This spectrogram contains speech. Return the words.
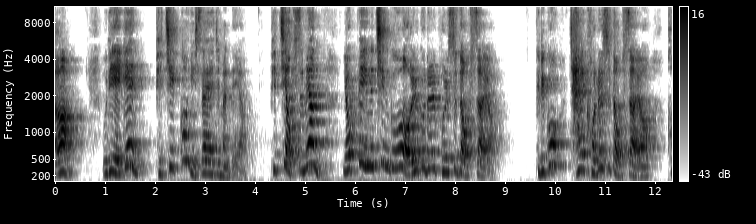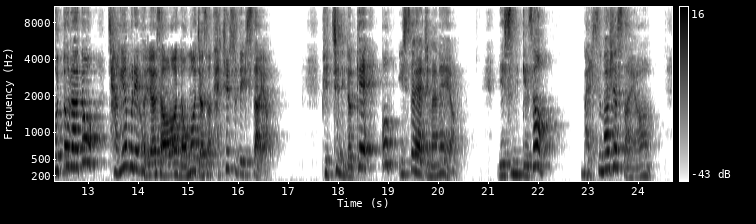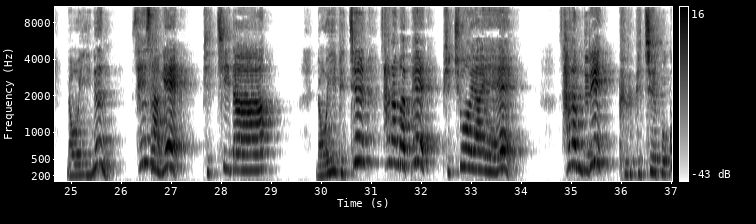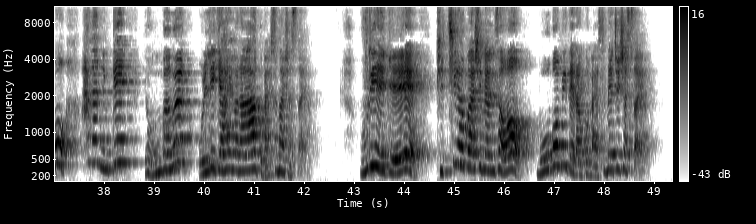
우리에겐 빛이 꼭 있어야지만 돼요. 빛이 없으면 옆에 있는 친구 얼굴을 볼 수도 없어요. 그리고 잘 걸을 수도 없어요. 걷더라도 장애물에 걸려서 넘어져서 다칠 수도 있어요. 빛은 이렇게 꼭 있어야지만 해요. 예수님께서 말씀하셨어요. 너희는 세상의 빛이다. 너희 빛을 사람 앞에 비추어야 해. 사람들이 그 빛을 보고 하나님께 영광을 올리게 하여라 하고 말씀하셨어요. 우리에게 빛이라고 하시면서 모범이 되라고 말씀해 주셨어요.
